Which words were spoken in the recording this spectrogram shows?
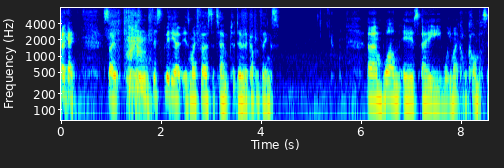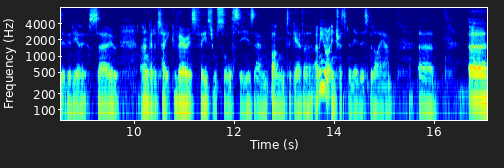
Okay, so this video is my first attempt at doing a couple of things. Um, one is a what you might call a composite video. So I'm going to take various feeds from sources and bung them together. I mean, you're not interested in any of this, but I am. Uh, uh,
